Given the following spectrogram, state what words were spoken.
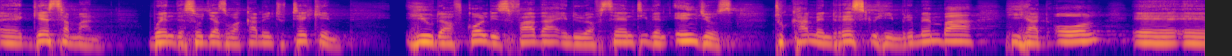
uh, Gethsemane when the soldiers were coming to take him. He would have called his father and would have sent even angels to come and rescue him. Remember, he had all uh, uh,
